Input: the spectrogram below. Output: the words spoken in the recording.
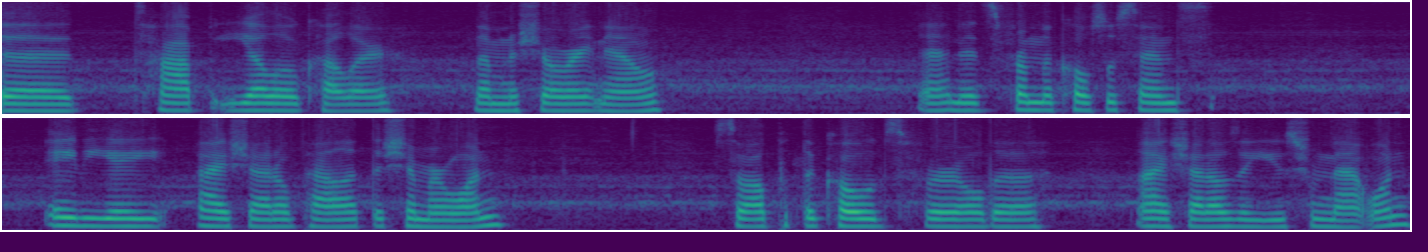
the top yellow color that I'm going to show right now. And it's from the Coastal Scents 88 eyeshadow palette, the shimmer one. So I'll put the codes for all the eyeshadows I use from that one.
